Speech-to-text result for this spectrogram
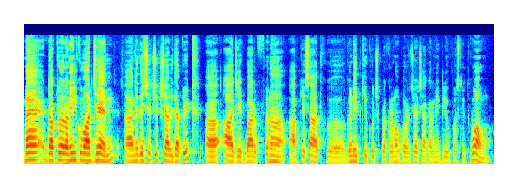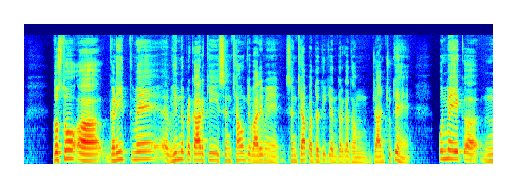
मैं डॉक्टर अनिल कुमार जैन निदेशक शिक्षा विद्यापीठ आज एक बार पुनः आपके साथ गणित के कुछ प्रकरणों पर चर्चा करने के लिए उपस्थित हुआ हूँ। दोस्तों गणित में भिन्न प्रकार की संख्याओं के बारे में, संख्या पद्धति के अंतर्गत हम जान चुके हैं। उनमें एक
